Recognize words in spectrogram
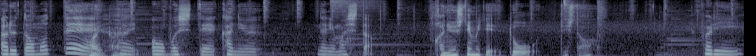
あると思って、はい、はい。はい、応募して加入なりました。加入してみてどうでした？ぱり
